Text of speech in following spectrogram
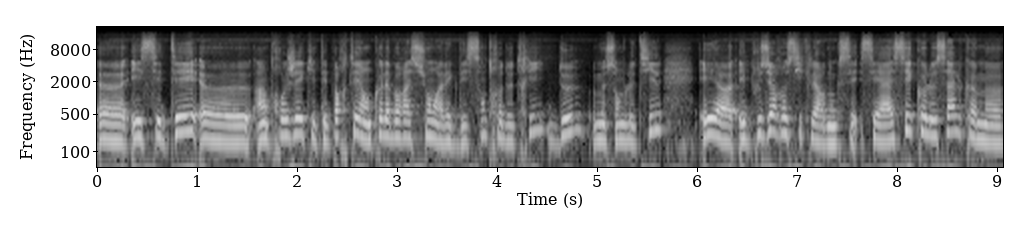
Euh, et c'était un projet qui était porté en collaboration avec des centres de tri, deux, me semble-t-il, et, et, plusieurs recycleurs. Donc c'est assez colossal comme,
